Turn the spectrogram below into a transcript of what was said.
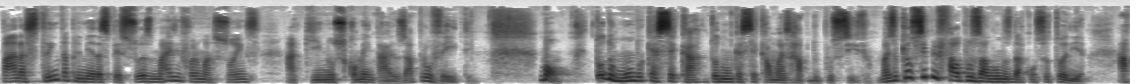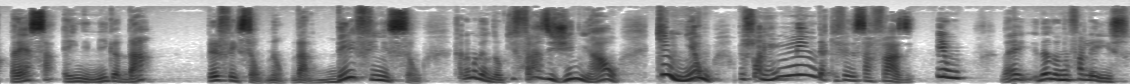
para as 30 primeiras pessoas. Mais informações aqui nos comentários. Aproveitem. Bom, todo mundo quer secar, todo mundo quer secar o mais rápido possível. Mas o que eu sempre falo para os alunos da consultoria, a pressa é inimiga da perfeição, não, da definição. Caramba, Leandrão, que frase genial! Quem eu? A pessoa linda que fez essa frase? Eu. Né? Leandro, eu não falei isso.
